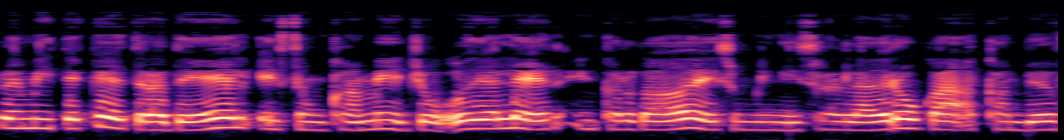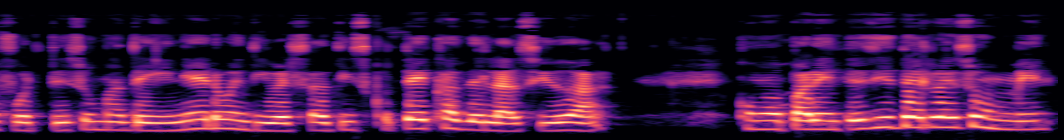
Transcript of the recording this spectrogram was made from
remite que detrás de él está un camello o de aler encargado de suministrar la droga a cambio de fuertes sumas de dinero en diversas discotecas de la ciudad. Como paréntesis de resumen,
